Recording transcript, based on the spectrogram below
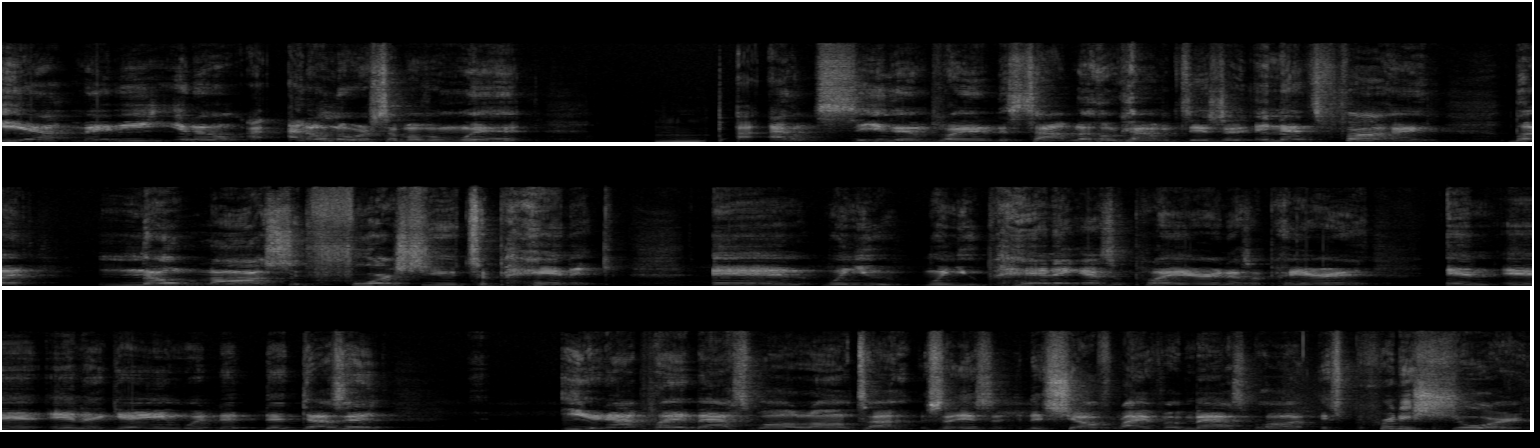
yeah, maybe, you know, I, I don't know where some of them went. I, I don't see them playing at this top level competition, and that's fine. But no loss should force you to panic. And when you when you panic as a player and as a parent in in, in a game where that, that doesn't you're not playing basketball a long time. So it's the shelf life of basketball is pretty short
